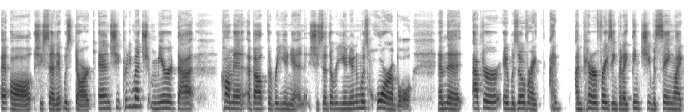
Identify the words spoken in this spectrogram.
at all. She said it was dark, and she pretty much mirrored that comment about the reunion. She said the reunion was horrible and that after it was over, I, I I'm paraphrasing, but I think she was saying like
